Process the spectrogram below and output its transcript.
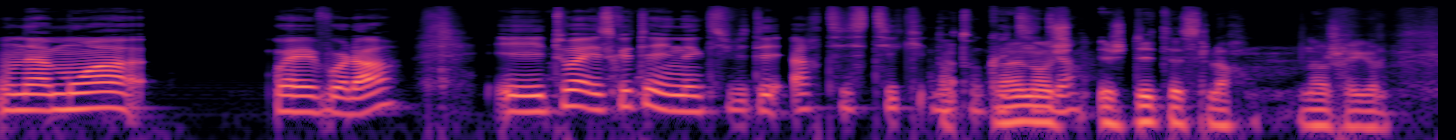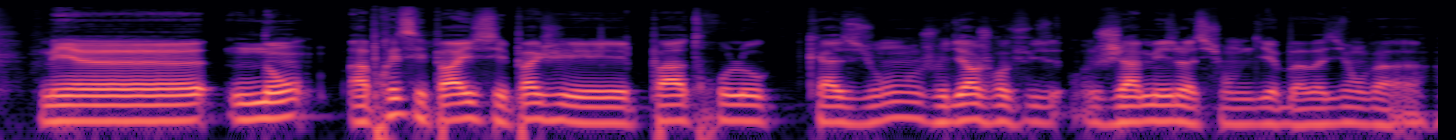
On a moi. Ouais, voilà. Et toi, est-ce que tu as une activité artistique dans ton Ah non, quotidien je, je déteste l'art. Non, je rigole. Mais euh, non. Après, c'est pareil. C'est pas que j'ai pas trop l'occasion. Je veux dire, je refuse jamais là si on me dit ah bah vas-y, on va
